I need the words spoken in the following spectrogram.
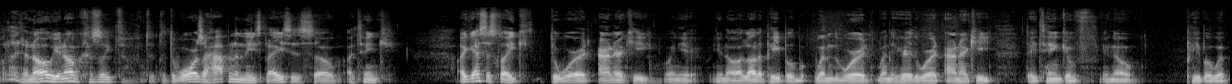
well, I don't know, you know, because like the, the, the wars are happening in these places, so I think I guess it's like the word anarchy. When you, you know, a lot of people when the word when they hear the word anarchy, they think of you know people with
